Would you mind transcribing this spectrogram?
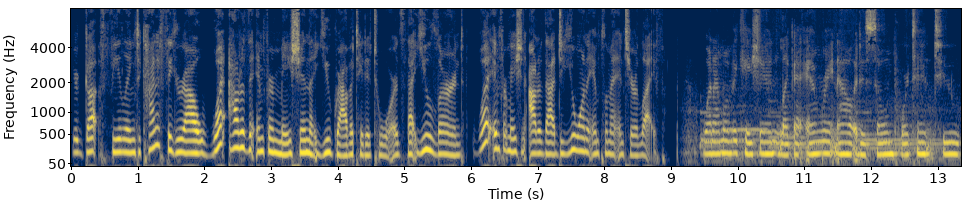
your gut feeling to kind of figure out what out of the information that you gravitated towards, that you learned, what information out of that do you want to implement into your life? When I'm on vacation, like I am right now, it is so important to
